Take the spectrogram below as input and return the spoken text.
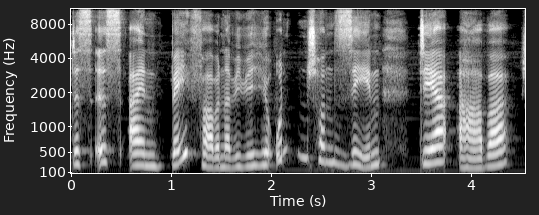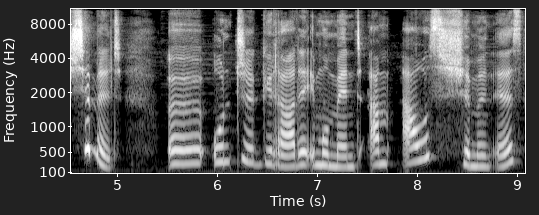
Das ist ein Bayfarbener, wie wir hier unten schon sehen, der aber schimmelt äh, und äh, gerade im Moment am Ausschimmeln ist.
